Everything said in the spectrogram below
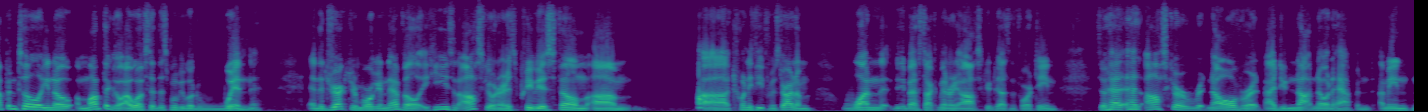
up until you know a month ago, I would have said this movie would win. And the director Morgan Neville, he's an Oscar winner. His previous film, um, uh, 20 Feet from Stardom, won the Best Documentary Oscar in 2014. So it has, has, Oscar written all over it. I do not know what happened. I mean,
